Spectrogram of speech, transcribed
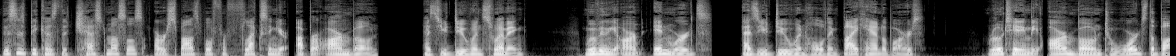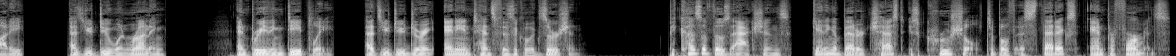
This is because the chest muscles are responsible for flexing your upper arm bone, as you do when swimming, moving the arm inwards, as you do when holding bike handlebars, rotating the arm bone towards the body, as you do when running, and breathing deeply, as you do during any intense physical exertion. Because of those actions, getting a better chest is crucial to both aesthetics and performance,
